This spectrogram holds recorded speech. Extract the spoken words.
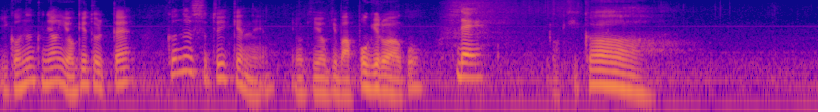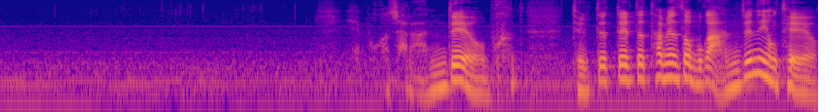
이거는 그냥 여기 둘 때 끊을 수도 있겠네요. 여기 여기 맛보기로 하고 네. 여기가 얘 뭐가 잘 안 돼요. 뭐가 될 듯 될 듯 하면서 뭐가 안 되는 형태예요.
